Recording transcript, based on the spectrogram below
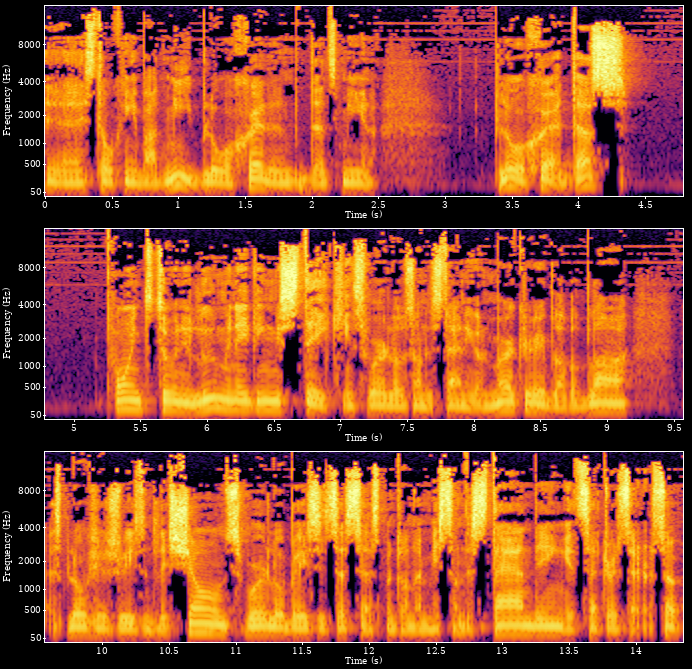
uh, he's talking about me, Blåsjö, that's me, you know. Blåsjö does point to an illuminating mistake in Swerdlow's understanding of Mercury, blah, blah, blah. As Blåsjö has recently shown, Swerdlow based its assessment on a misunderstanding, etc., etc. So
